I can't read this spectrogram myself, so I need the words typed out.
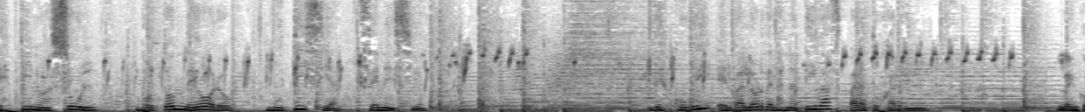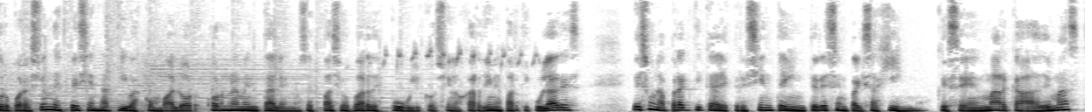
Espino Azul, Botón de Oro, Muticia, Cenecio. Descubrí el valor de las nativas para tu jardín. La incorporación de especies nativas con valor ornamental en los espacios verdes públicos y en los jardines particulares es una práctica de creciente interés en paisajismo, que se enmarca además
